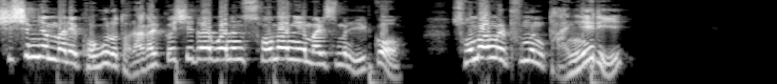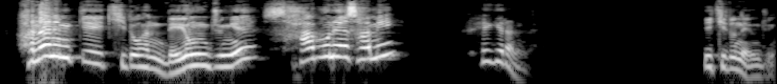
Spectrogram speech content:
70년 만에 곡으로 돌아갈 것이라고 하는 소망의 말씀을 읽고 소망을 품은 다니엘이 하나님께 기도한 내용 중에 4분의 3이 회개라는 거예요. 이 기도 내용 중에.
